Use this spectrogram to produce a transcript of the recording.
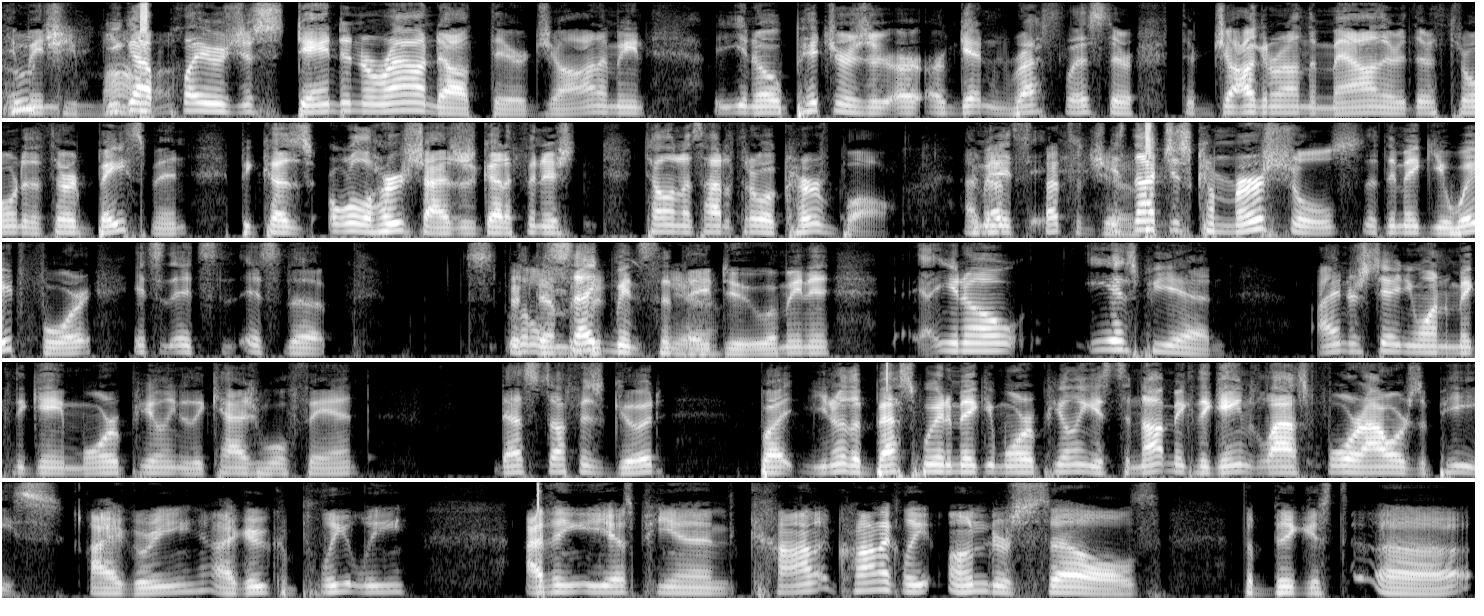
I mean, you got players just standing around out there, John. I mean, you know, pitchers are, are, are, getting restless. They're they're jogging around the mound. They're they're throwing to the third baseman because Orel Hershiser's got to finish telling us how to throw a curveball. I mean, that's, it's that's a joke. it's not just commercials that they make you wait for. It's it's it's the little segments that yeah. they do. I mean, it, you know, ESPN. I understand you want to make the game more appealing to the casual fan. That stuff is good. But you know the best way to make it more appealing is to not make the games last four hours apiece. I agree. I agree completely. I think ESPN con- chronically undersells the biggest uh,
